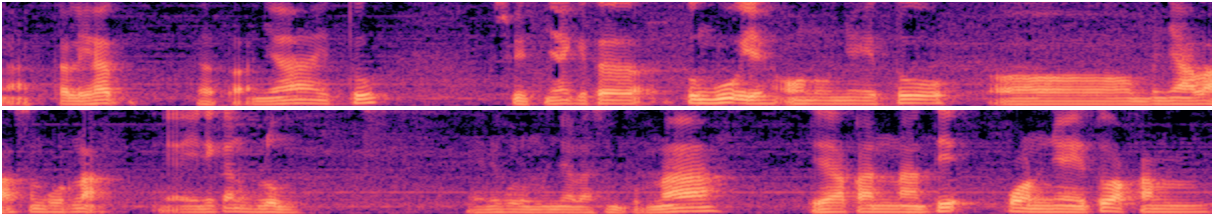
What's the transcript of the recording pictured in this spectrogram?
Nah, kita lihat datanya itu switchnya kita tunggu ya onunya itu uh, menyala sempurna. Ya ini kan belum. Ya, ini belum menyala sempurna. Dia akan nanti ponnya itu akan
